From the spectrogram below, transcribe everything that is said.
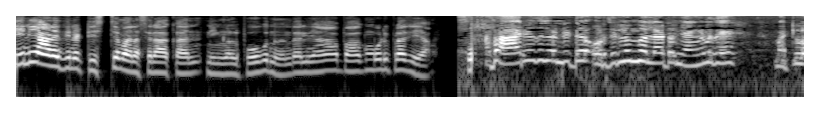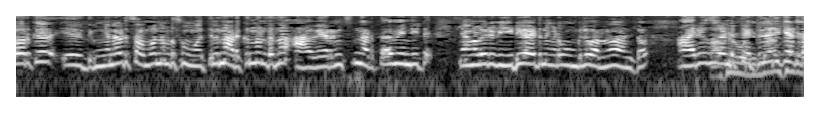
ഇനിയാണ് ഇതിന്റെ ട്വിസ്റ്റ് മനസ്സിലാക്കാൻ നിങ്ങൾ പോകുന്നത്. എന്തായാലും ഞാൻ ആ ഭാഗം കൂടി പ്ലേ ചെയ്യാം. അപ്പൊ ആരും ഇത് കണ്ടിട്ട് ഒറിജിനൽ ഒന്നും അല്ലാട്ടോ ഞങ്ങളിതേ മറ്റുള്ളവർക്ക് ഇങ്ങനെ ഒരു സംഭവം നമ്മുടെ സമൂഹത്തിൽ നടക്കുന്നുണ്ടെന്ന് അവയർനെസ് നടത്താൻ വേണ്ടിയിട്ട് ഒരു വീഡിയോ ആയിട്ട് നിങ്ങളുടെ മുമ്പിൽ വന്നതാണ് കേട്ടോ. ആരും ഇത് കണ്ട് തെറ്റിദ്ധരിക്കണ്ട.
